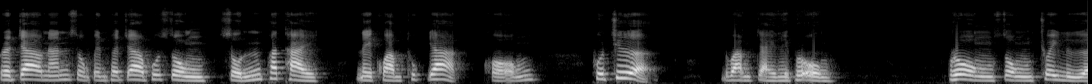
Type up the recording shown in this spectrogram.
พระเจ้านั้นทรงเป็นพระเจ้าผู้ทรงสนพระทัยในความทุกข์ยากของผู้เชื่อวางใจในพระองค์ พระองค์ทรงช่วยเหลือ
